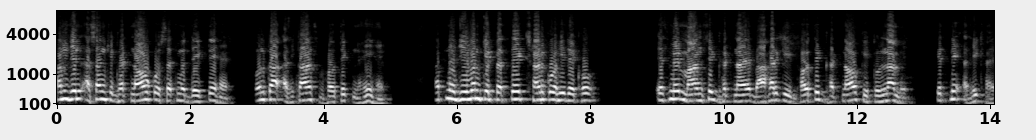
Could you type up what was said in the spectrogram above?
हम जिन असंख्य घटनाओं को सचमुच देखते हैं, उनका अधिकांश भौतिक नहीं है। अपने जीवन के प्रत्येक क्षण को ही देखो। इसमें मानसिक घटनाएँ बाहर की भौतिक घटनाओं की तुलना में कितनी अधिक है।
